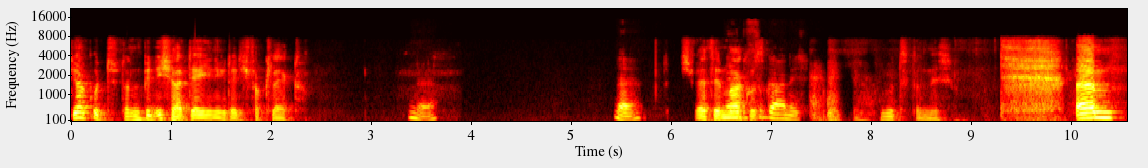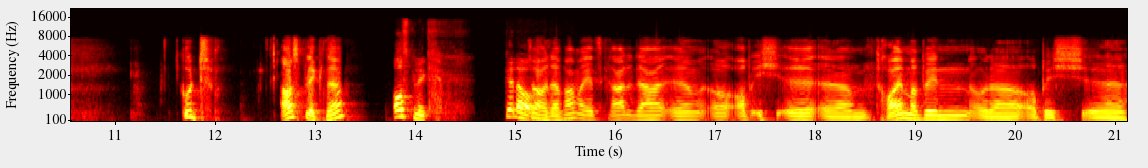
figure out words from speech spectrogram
Ja, gut, dann bin ich halt derjenige, der dich verklägt. Nee. Nee, Ich werde den nee Markus. gar nicht. Gut, dann nicht. Ähm, gut. Ausblick, ne? Ausblick. Genau. So, da waren wir jetzt gerade da, ähm, ob ich äh, ähm, Träumer bin oder ob ich äh,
